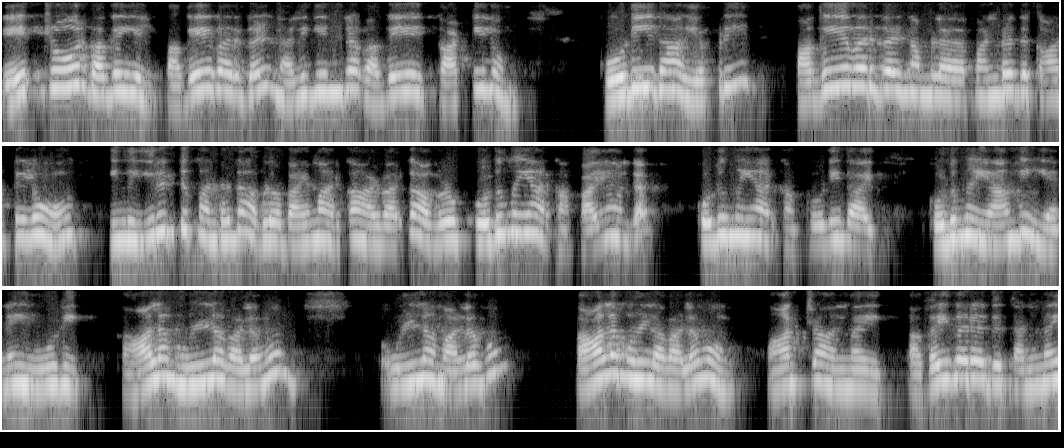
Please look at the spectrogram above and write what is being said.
ஏற்றோர் வகையில் பகைவர்கள் நலிகின்ற வகையை காட்டிலும் கொடிதா? எப்படி? பகையவர்கள் நம்மள பண்றது காட்டிலும் இந்த இருட்டு பண்றது அவ்வளவு பயமா இருக்கான் ஆழ்வார்க்கு அவ்வளவு கொடுமையா இருக்கான். பயம் இல்ல கொடுமையா இருக்கான் கொடிதாய். கொடுமையாகி என ஊழி காலம் உள்ள வளமும் உள்ள வளவும் காலமுள்ள வளவும் மாற்றாண்மை பகைவரது தன்மை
